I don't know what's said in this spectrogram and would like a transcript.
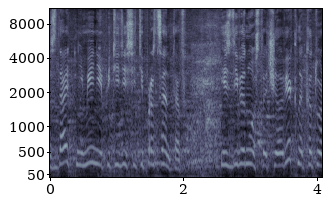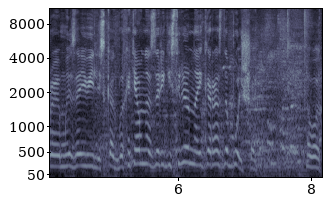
сдать не менее 50% из 90 человек, на которые мы заявились, как бы, хотя у нас зарегистрировано и гораздо больше. Вот.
